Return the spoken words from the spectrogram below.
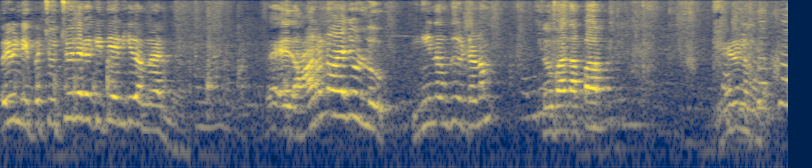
ഒരു മിനിറ്റ് ഇപ്പൊ ചുച്ചുവിനൊക്കെ കിട്ടിയ എനിക്ക് തന്നായിരുന്നു. ആറെണ്ണം ആയതേ ഉള്ളൂ. ഇനി നമുക്ക് കിട്ടണം. കൊക്കോ,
